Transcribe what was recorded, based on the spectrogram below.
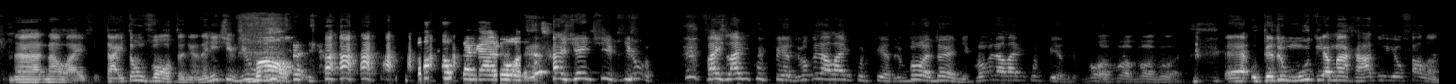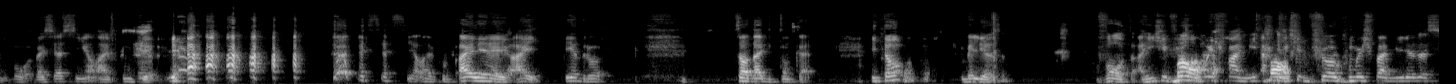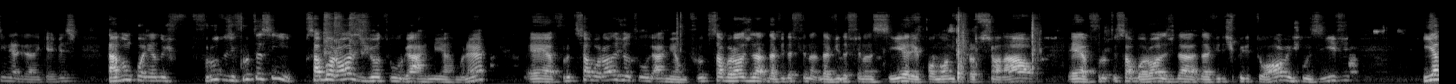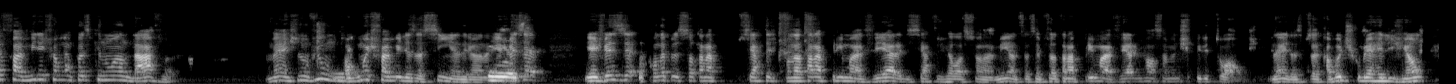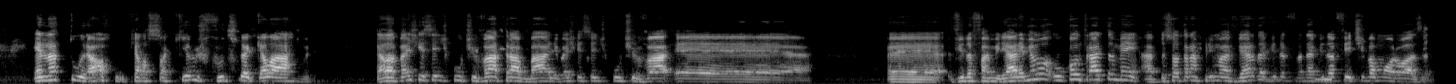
na, na live. Tá, então volta, Adriana. A gente viu. Volta, volta garoto. A gente viu Faz live com o Pedro. Vamos fazer a live com o Pedro. Boa, Dani. Vamos fazer a live com o Pedro. Boa, boa, boa, boa. É, o Pedro mudo e amarrado e eu falando. Boa, vai ser assim a live com o Pedro. assim a live com o Pedro. Aí, Pedro. Saudade de tu, cara. Então, beleza. Volta. A gente viu Volta. algumas famílias. A gente viu algumas famílias assim, né, Adriana? Que às vezes estavam colhendo os frutos e frutos assim, saborosos de outro lugar mesmo, né? é, frutos saborosos de outro lugar mesmo, frutos saborosos da, da, vida, da vida financeira, econômica, profissional, é, frutos saborosos da, da vida espiritual, inclusive. E a família tinha uma coisa que não andava. Né? A gente não viu algumas famílias assim, Adriana? E às vezes, é, e às vezes é, quando a pessoa está na certa, quando ela está na primavera de certos relacionamentos, essa pessoa está na primavera de um relacionamento espiritual, né? Então, pessoa acabou de descobrir a religião, é natural que ela só queira os frutos daquela árvore ela vai esquecer de cultivar trabalho, vai esquecer de cultivar é, é, vida familiar. É mesmo o contrário também. A pessoa está na primavera da vida, da vida afetiva amorosa.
